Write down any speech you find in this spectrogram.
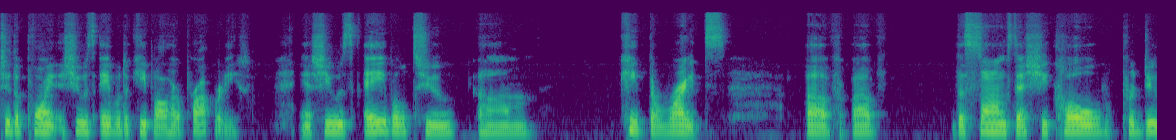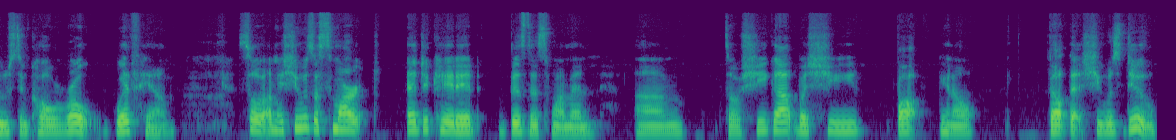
to the point she was able to keep all her properties and she was able to um, keep the rights of of the songs that she co-produced and co-wrote with him. So I mean, she was a smart, educated businesswoman. Um, so she got what she thought, you know, felt that she was due.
